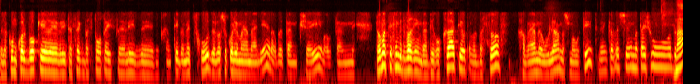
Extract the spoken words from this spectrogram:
ולקום כל בוקר אה, ולהתעסק בספורט הישראלי זה מבחינתי באמת זכות, זה לא שכל יום היה מעניין, הרבה פעמים קשיים, הרבה פעמים לא מצליחים בדברים, והבירוקרטיות, אבל בסוף חוויה מעולה, משמעותית, ואני מקווה שמתישהו עוד... מה,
